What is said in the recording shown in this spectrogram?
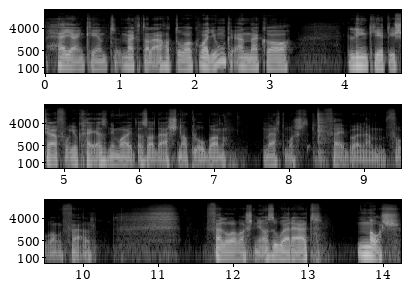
helyenként megtalálhatóak vagyunk, ennek a linkjét is el fogjuk helyezni majd az adásnaplóban, mert most fejből nem fogom fel felolvasni az URL-t. Nos,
